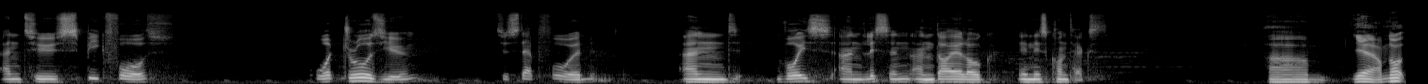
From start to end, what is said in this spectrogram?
and to speak forth what draws you to step forward and voice and listen and dialogue in this context? Um, yeah, I'm not.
